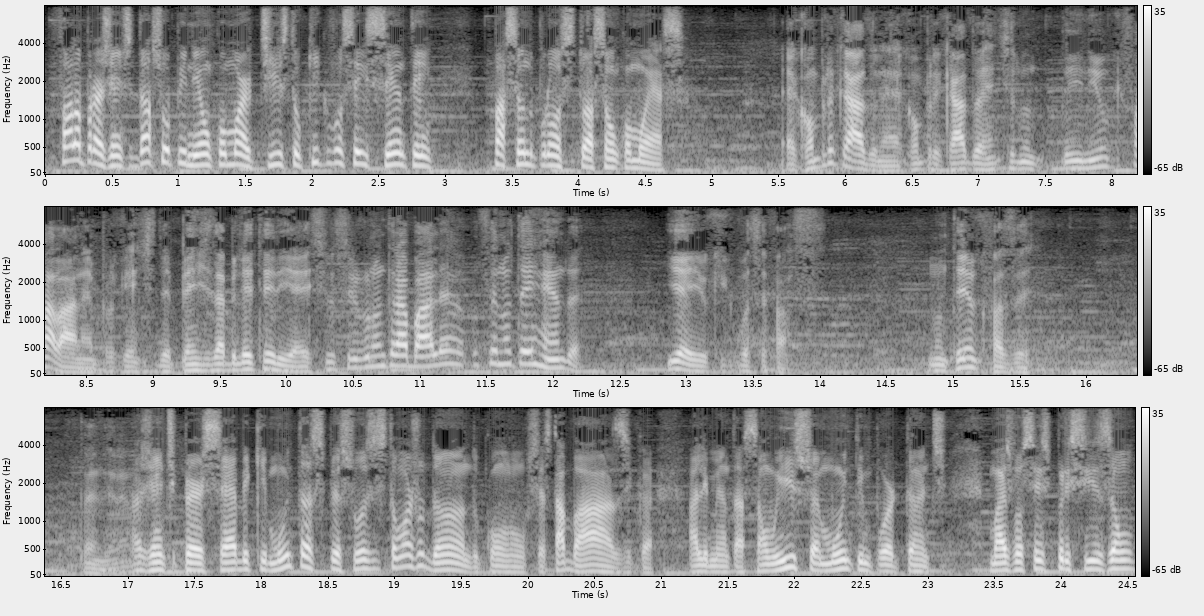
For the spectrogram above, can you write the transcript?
Fala pra gente, dá sua opinião como artista, o que, que vocês sentem passando por uma situação como essa? É complicado, né? É complicado, a gente não tem nem o que falar, né? Porque a gente depende da bilheteria. E se o circo não trabalha, você não tem renda. E aí, o que, que você faz? Não tem o que fazer. A gente percebe que muitas pessoas estão ajudando com cesta básica, alimentação, isso é muito importante, mas vocês precisam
